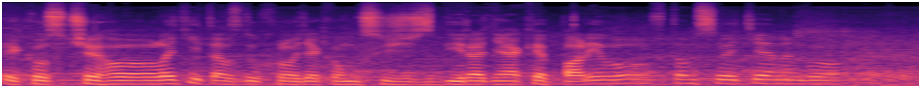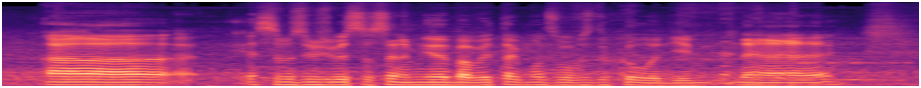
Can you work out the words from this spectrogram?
jako z čeho letí ta vzducholoď, jako musíš sbírat nějaké palivo v tom světě, nebo? Uh, já si myslím, že bychom se neměli bavit tak moc o vzducholodi. Ne,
